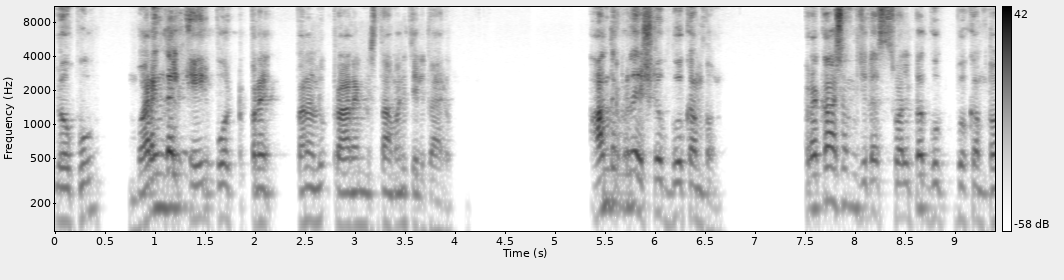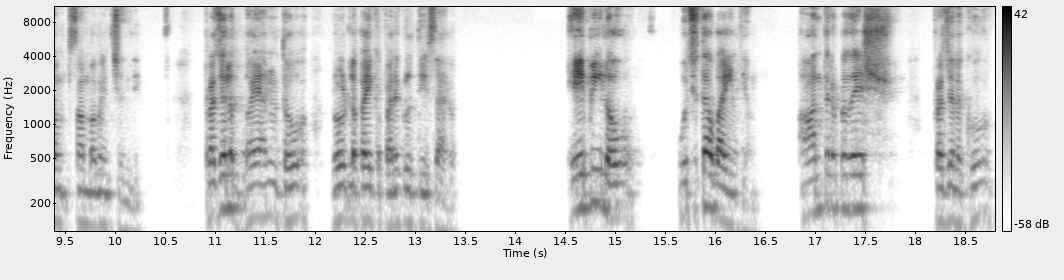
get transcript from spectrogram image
లోపు వరంగల్ ఎయిర్పోర్ట్ పనులు ప్రారంభిస్తామని తెలిపారు. ఆంధ్రప్రదేశ్లో భూకంపం ప్రకాశం జిల్లా స్వల్ప భూకంపం సంభవించింది. ప్రజలు భయంతో రోడ్లపైకి పరుగులు తీశారు. ఏపీలో ఉచిత వైద్యం ఆంధ్రప్రదేశ్ ప్రజలకు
